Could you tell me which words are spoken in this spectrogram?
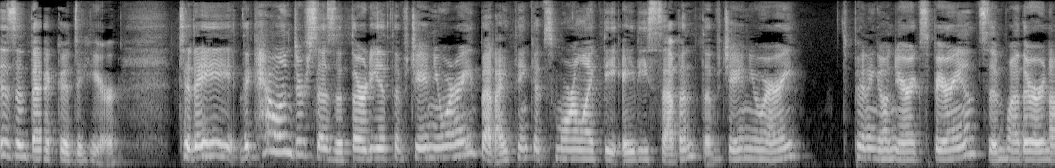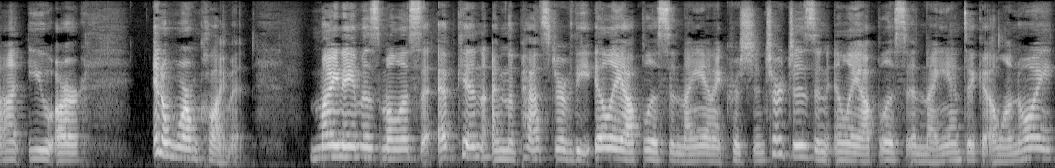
Isn't that good to hear? Today, the calendar says the 30th of January, but I think it's more like the 87th of January, depending on your experience and whether or not you are in a warm climate. My name is Melissa Ebken. I'm the pastor of the Illiopolis and Niantic Christian Churches in Illiopolis and Niantic, Illinois.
